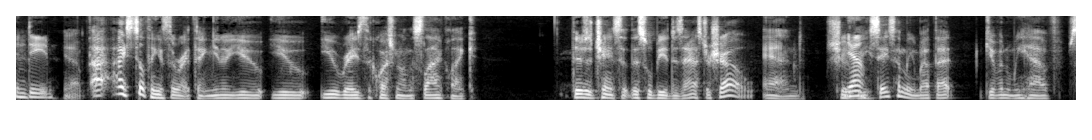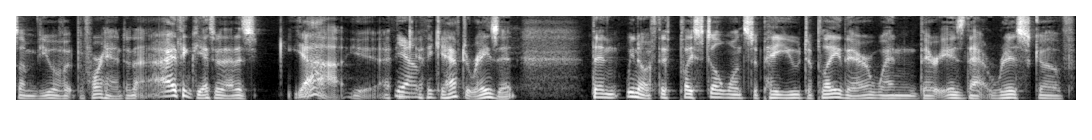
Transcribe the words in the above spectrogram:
indeed. Yeah, I, I still think it's the right thing. You know, you you you raised the question on the Slack, like, there's a chance that this will be a disaster show, and should Yeah. we say something about that, given we have some view of it beforehand? And I, I think the answer to that is yeah. yeah I think Yeah. I think you have to raise it. Then you know, if the place still wants to pay you to play there, when there is that risk of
